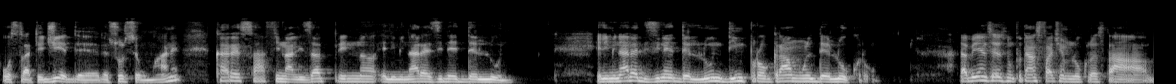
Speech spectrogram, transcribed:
o strategie de resurse umane care s-a finalizat prin uh, eliminarea zilei de luni. Eliminarea de zilei de luni din programul de lucru. Dar bineînțeles, nu puteam să facem lucrul ăsta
